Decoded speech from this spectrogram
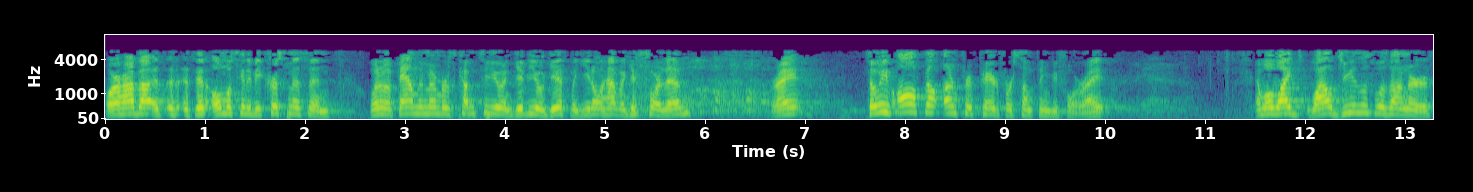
Or how about it's, it's almost going to be Christmas and one of the family members come to you and give you a gift, but you don't have a gift for them. Right? So we've all felt unprepared for something before, right? And while, while Jesus was on earth,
